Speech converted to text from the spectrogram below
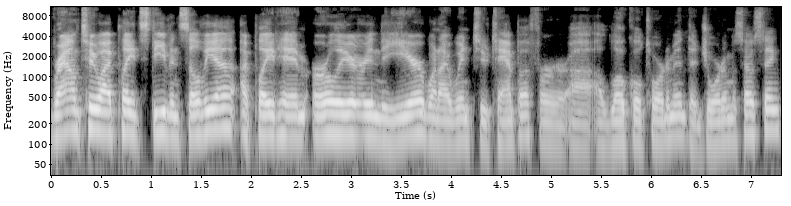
round two, I played Steven Sylvia. I played him earlier in the year when I went to Tampa for uh, a local tournament that Jordan was hosting.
